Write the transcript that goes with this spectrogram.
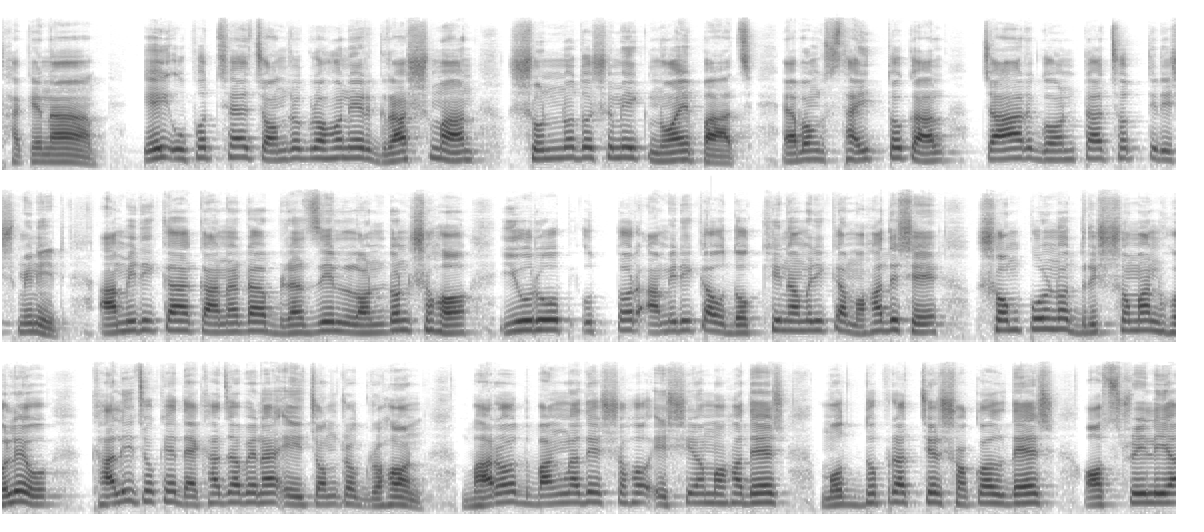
থাকে না। এই উপচ্ছায়া চন্দ্রগ্রহণের গ্রাসমান শূন্য দশমিক নয় পাঁচ এবং স্থায়িত্বকাল চার ঘণ্টা ছত্রিশ minute. America, Canada, Brazil, London সহ ইউরোপ, উত্তর আমেরিকা ও দক্ষিণ আমেরিকা মহাদেশে সম্পূর্ণ দৃশ্যমান হলেও খালি চোখে দেখা যাবে না এই চন্দ্রগ্রহণ। ভারত, বাংলাদেশ সহ এশিয়া মহাদেশ, মধ্যপ্রাচ্যের সকল দেশ, অস্ট্রেলিয়া,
